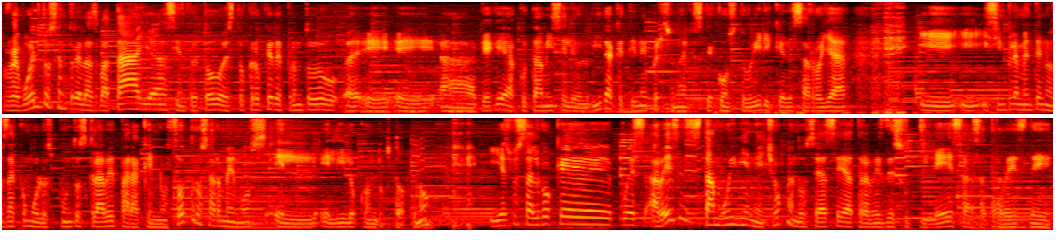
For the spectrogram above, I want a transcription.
revueltos entre las batallas y entre todo esto, creo que de pronto eh, eh, eh, a Gege Akutami se le olvida que tiene personajes que construir y que desarrollar y, simplemente nos da como los puntos clave para que nosotros armemos el, el hilo conductor, ¿no? Y eso es algo que pues a veces está muy bien hecho cuando se hace a través de sutilezas, a través de,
